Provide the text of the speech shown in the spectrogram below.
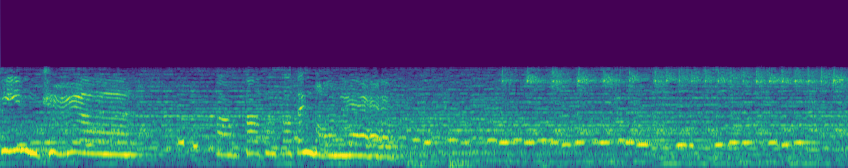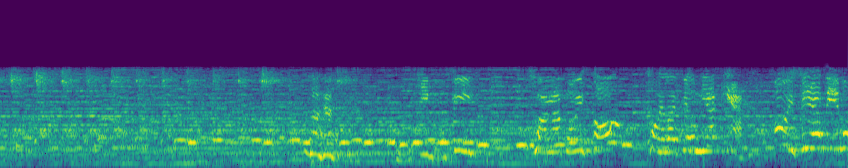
愛是也是唔去啊！我我我我頂忙嘅。知唔知？話下背所，回來叫咩嘢？愛是也是我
